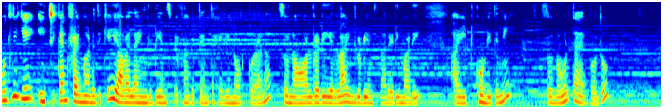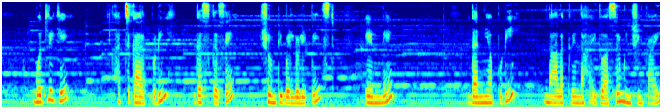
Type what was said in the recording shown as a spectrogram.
ಮೊದಲಿಗೆ ಈ ಚಿಕನ್ ಫ್ರೈ ಮಾಡೋದಕ್ಕೆ ಯಾವೆಲ್ಲ ಇಂಗ್ರೀಡಿಯೆಂಟ್ಸ್ ಬೇಕಾಗುತ್ತೆ ಅಂತ ಹೇಳಿ ನೋಡ್ಕೊಳ್ಳೋಣ. ಸೊ ನಾನು ಆಲ್ರೆಡಿ ಎಲ್ಲ ಇಂಗ್ರೀಡಿಯೆಂಟ್ಸ್ನ ರೆಡಿ ಮಾಡಿ ಇಟ್ಕೊಂಡಿದ್ದೀನಿ. ಸೊ ನೋಡ್ತಾ ಇರ್ಬೋದು. ಮೊದಲಿಗೆ ಹಚ್ಚ ಖಾರದ ಪುಡಿ, ಗಸಗಸೆ, ಶುಂಠಿ ಬೆಳ್ಳುಳ್ಳಿ ಪೇಸ್ಟ್ ಎಣ್ಣೆ, ಧನಿಯಾ ಪುಡಿ, ನಾಲ್ಕರಿಂದ ಐದು ಹಸಿರು ಮೆಣಸಿನ್ಕಾಯಿ,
